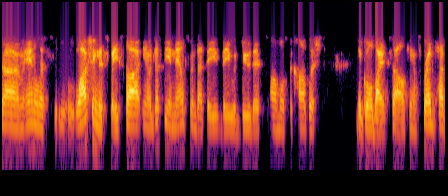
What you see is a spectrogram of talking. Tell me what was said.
um, analysts watching this space thought, you know, just the announcement that they they would do this almost accomplished the goal by itself. You know, spreads have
